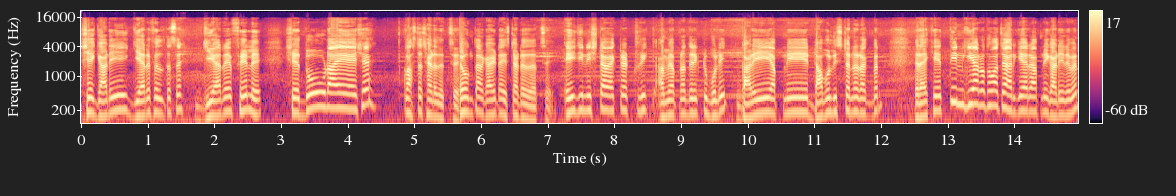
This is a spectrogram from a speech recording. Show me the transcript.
সে গাড়ি গিয়ারে ফেলতেছে। গিয়ারে ফেলে সে দৌড়ায় এসে ক্লাসটা ছেড়ে দিচ্ছে এবং তার গাড়িটা স্টার্ট হয়ে যাচ্ছে। এই জিনিসটাও একটা ট্রিক আমি আপনাদের একটু বলি। গাড়ি আপনি ডাবল স্ট্যান্ডে রাখবেন, রেখে তিন গিয়ার অথবা চার গিয়ারে আপনি গাড়ি নেবেন।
